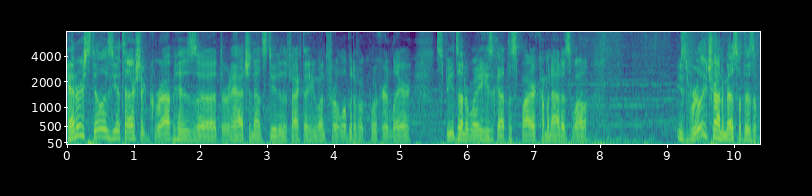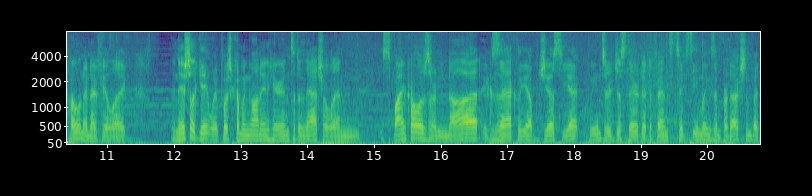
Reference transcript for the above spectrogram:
Henry still is yet to actually grab his uh, third hatch, and that's due to the fact that he went for a little bit of a quicker lair. Speed's underway. He's got the Spire coming out as well. He's really trying to mess with his opponent, I feel like. Initial gateway push coming on in here into the natural, and spine crawlers are not exactly up just yet. Queens are just there to defend. 16 lings in production, but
